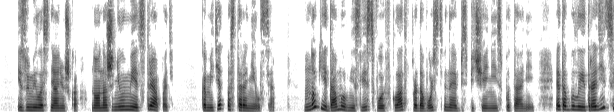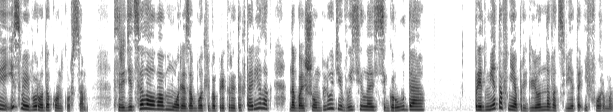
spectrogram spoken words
— изумилась нянюшка. «Но она же не умеет стряпать». Комитет посторонился. Многие дамы внесли свой вклад в продовольственное обеспечение испытаний. Это было и традицией, и своего рода конкурсом. Среди целого моря заботливо прикрытых тарелок на большом блюде высилась груда предметов неопределенного цвета и формы.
